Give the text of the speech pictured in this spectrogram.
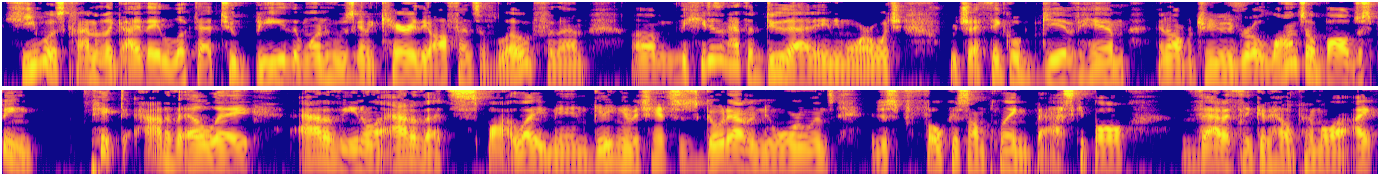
he was kind of the guy they looked at to be the one who was going to carry the offensive load for them. Um, he doesn't have to do that anymore, which which I think will give him an opportunity to grow. Lonzo Ball just being picked out of LA, out of you know, out of that spotlight, man, getting him a chance to just go down to New Orleans and just focus on playing basketball. That I think could help him a lot. I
